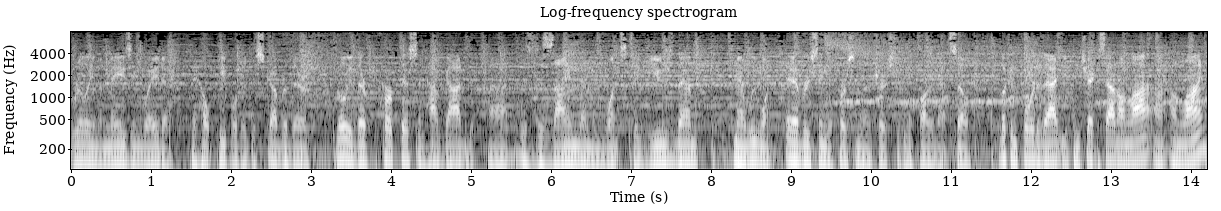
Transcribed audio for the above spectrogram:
Really an amazing way to, to help people to discover their, really their purpose and how God uh, has designed them and wants to use them. Man, we want every single person in our church to be a part of that. So looking forward to that. You can check us out online, uh, online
